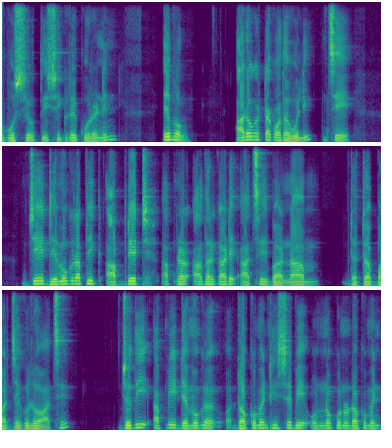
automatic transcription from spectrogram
অবশ্যই অতি শীঘ্রই করে নিন। এবং আরও একটা কথা বলি যে যে ডেমোগ্রাফিক আপডেট আপনার আধার কার্ডে আছে বা নাম ডেট অফ বার্থ যেগুলো আছে, যদি আপনি ডেমো ডকুমেন্ট হিসেবে অন্য কোনো ডকুমেন্ট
